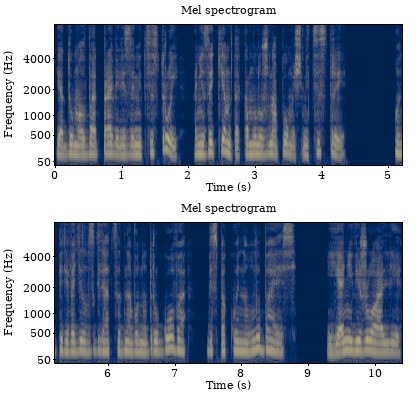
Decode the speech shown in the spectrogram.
«Я думал, вы отправились за медсестрой, а не за кем-то, кому нужна помощь медсестры». Он переводил взгляд с одного на другого, беспокойно улыбаясь. «Я не вижу Алли».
